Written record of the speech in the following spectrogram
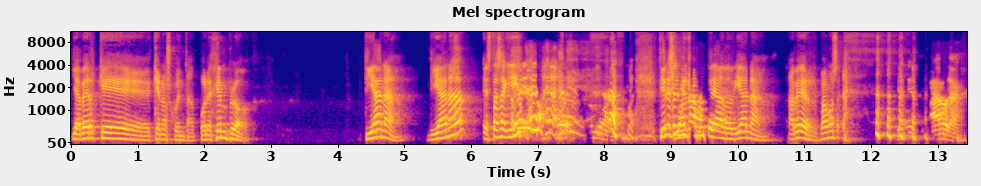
y a ver qué, qué nos cuenta. Por ejemplo, Diana. Diana, ¿estás aquí? Tienes el micro muteado, Diana. A ver, vamos. Ahora.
